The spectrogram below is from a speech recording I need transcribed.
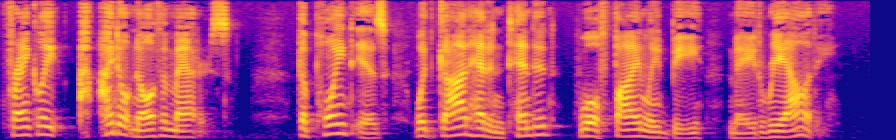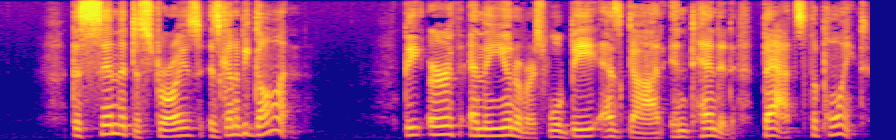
Frankly, I don't know if it matters. The point is, what God had intended will finally be made reality. The sin that destroys is going to be gone. The earth and the universe will be as God intended. That's the point.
